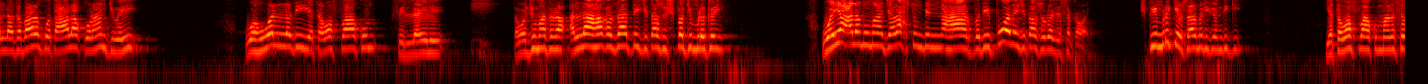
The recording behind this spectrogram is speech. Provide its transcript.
الله تبارک وتعالى قران کې وی وهو الذي يتوفاكم في الليل توجه ماته ده الله هغه ذات دی چې تاسو شپه کې مړ کوي ويعلم ما جرحتم بالنهار په دې پوه دی چې تاسو ورځ څه کوئ شپې مړه کې او سار ملي ژوندي کې یتوفاکم معنی څه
